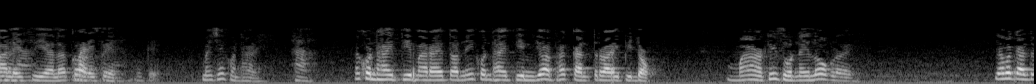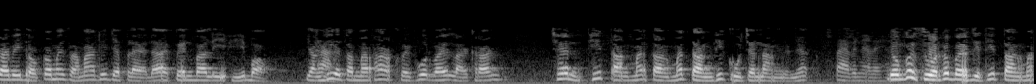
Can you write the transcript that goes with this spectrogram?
มาเลเซียแล้วก็มาเลเซียอัอังงกกฤฤษษไม่ใช่คนไทยค่ะแล้วคนไทยพิมพ์อะไรตอนนี้คนไทยพิมพ์ยอดพระกันไตรปิฎกมากที่สุดในโลกเลยยอดพระกันไตรปิฎกก็ไม่สามารถที่จะแปลได้เป็นบาลีผีบอก อย่างค่ะที่อาตมาภาพเคยพูดไว้หลายครั้ง เช่นทิตังมะตังมะตังที่กูจะนั่งอย่างเงี้ยแปลเป็นอะไรโยมก็สวดเข้าไปจิตทิตังมะ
